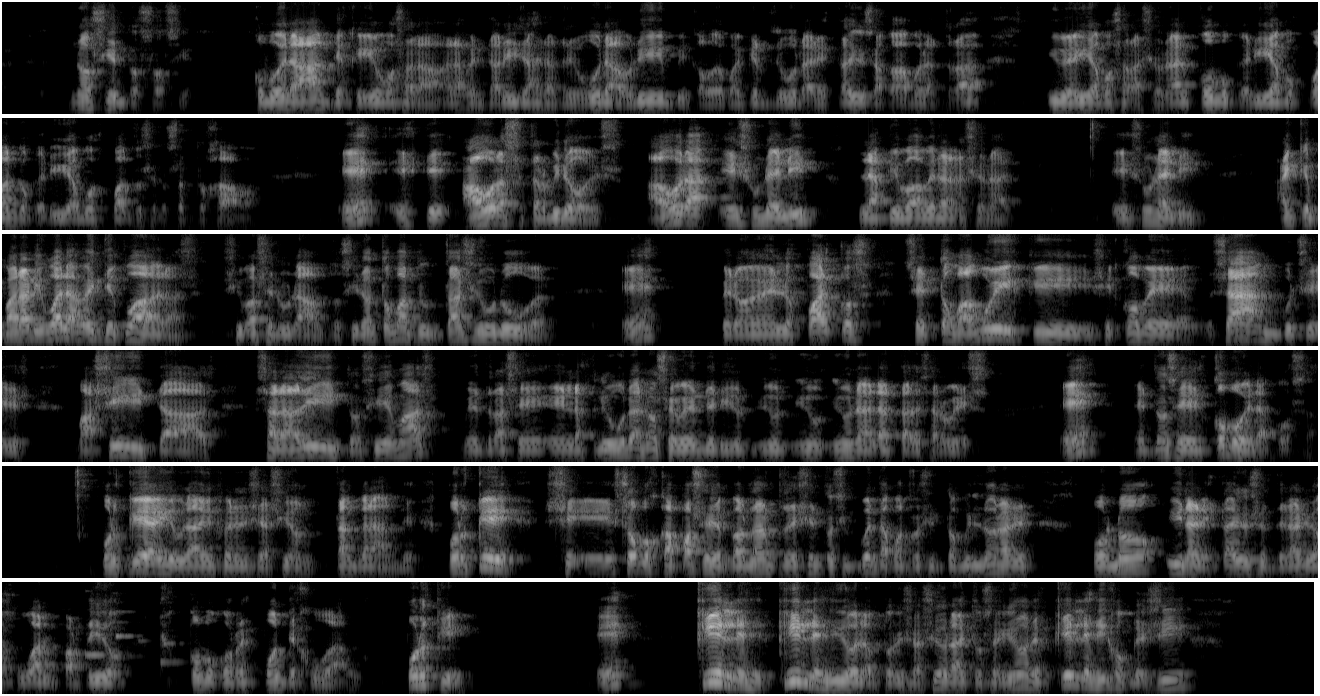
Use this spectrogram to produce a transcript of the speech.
no siendo socia como era antes que íbamos a, las ventanillas de la tribuna olímpica o de cualquier tribuna del estadio, sacábamos la entrada y veíamos a Nacional como queríamos, cuando queríamos, cuando se nos antojaba. ¿Eh? Este, ahora se terminó eso. Ahora es una elite la que va a ver a Nacional. Es una elite. Hay que parar igual a 20 cuadras si vas en un auto. Si no, tomate un taxi o un Uber. ¿eh? Pero en los palcos se toma whisky, se come sándwiches, masitas, saladitos y demás, mientras en las tribunas no se vende ni, una lata de cerveza. ¿eh? Entonces, ¿cómo es la cosa? ¿Por qué hay una diferenciación tan grande? ¿Por qué eh, somos capaces de perder 350, 400 mil dólares por no ir al Estadio Centenario a jugar un partido como corresponde jugarlo? ¿Por qué? ¿Eh? ¿Quién, les, ¿Quién les dio la autorización a estos señores? ¿Quién les dijo que sí?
